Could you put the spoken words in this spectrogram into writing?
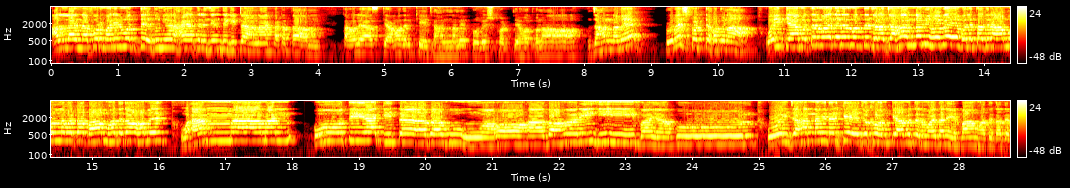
আল্লাহর নাফরমানির মধ্যে দুনিয়ার হায়াতের জিন্দগিটা না কাটাতাম, তাহলে আজকে আমাদেরকে জাহান্নামে প্রবেশ করতে হতো না। জাহান্নামে প্রবেশ করতে হতো না। ওই কেয়ামতের ময়দানের মধ্যে যারা জাহান নামি হবে বলে তাদের আমল নামাটা বাম হাতে দেওয়া হবে। ও আম্মান উতিয়া কিতাবাহু ওয়ারা ফায়াকুল। ওই জাহান্নামীদেরকে যখন কিয়ামতের ময়দানে বাম হাতে তাদের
